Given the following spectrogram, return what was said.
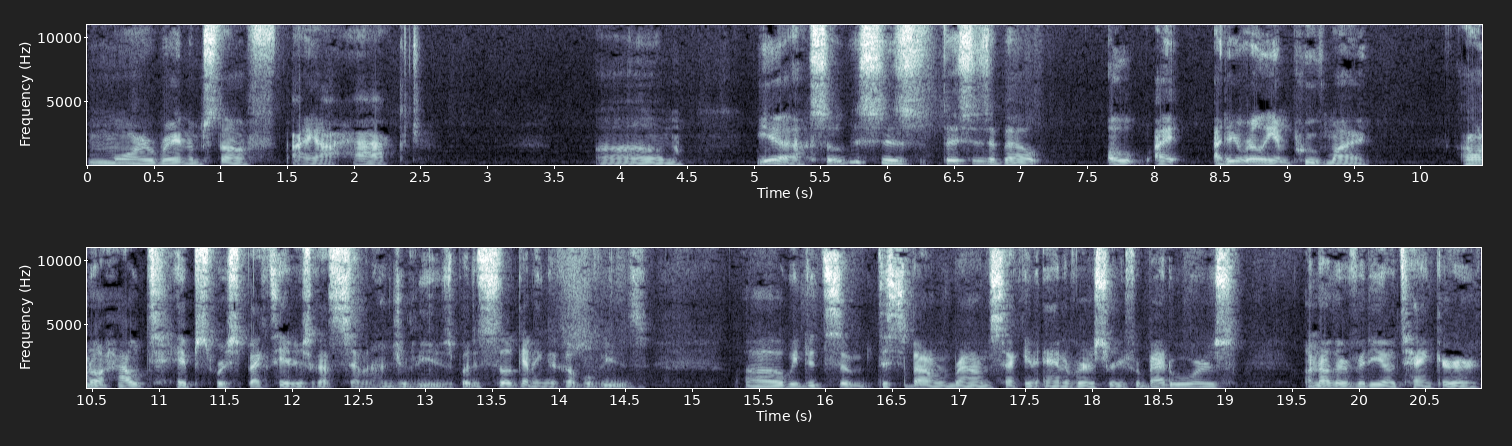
More random stuff. I got hacked. Um, yeah. So this is this is about. Oh, I I didn't really improve my. I don't know how tips for spectators got 700 views, but it's still getting a couple views. Uh, we did some. This is about around second anniversary for Bed Wars. Another video Tanqr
